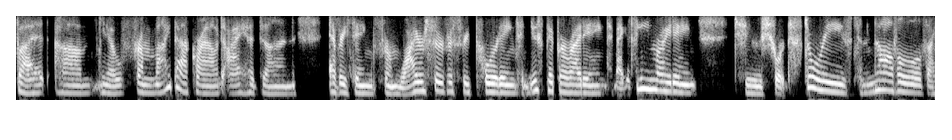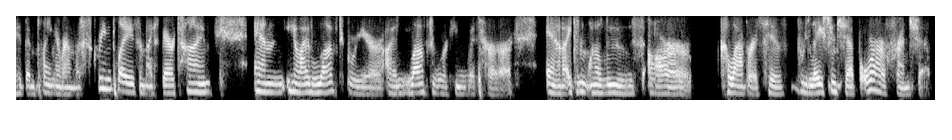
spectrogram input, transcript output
But, um, you know, from my background, I had done everything from wire service reporting to newspaper writing to magazine writing to short stories to novels. I had been playing around with screenplays in my spare time. And, you know, I loved Greer. I loved working with her. And I didn't want to lose our collaborative relationship or our friendship.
